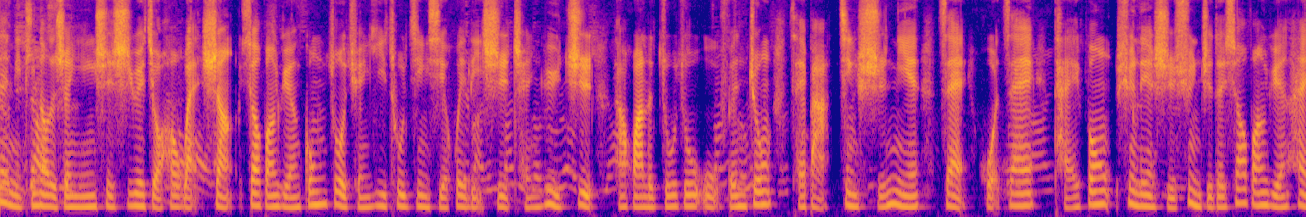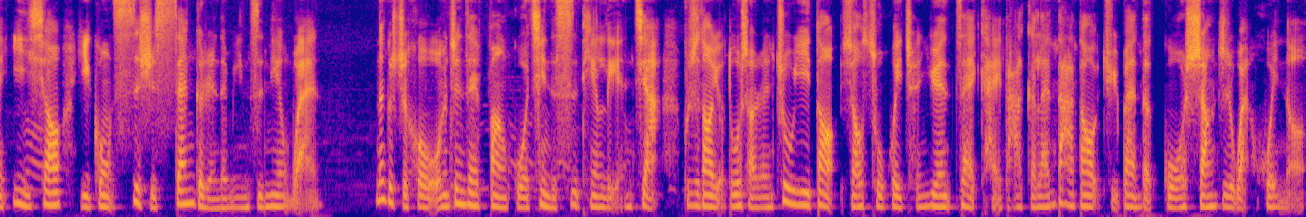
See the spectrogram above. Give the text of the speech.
在你听到的声音是十月九号晚上，消防员工作权益促进协会理事陈玉志，他花了足足五分钟，才把近十年在火灾、台风训练时殉职的消防员和义消一共四十三个人的名字念完。那个时候，我们正在放国庆的四天连假，不知道有多少人注意到消促会成员在凯达格兰大道举办的国商日晚会呢？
